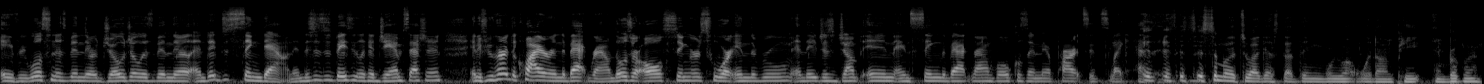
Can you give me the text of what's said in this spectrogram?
Avery Wilson has been there, JoJo has been there, and they just sing down. And this is just basically like a jam session. And if you heard the choir in the background, those are all singers who are in the room, and they just jump in and sing the background vocals in their parts. It's like heaven. It's, it's, it's similar to I guess that thing we went with on Pete in Brooklyn.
